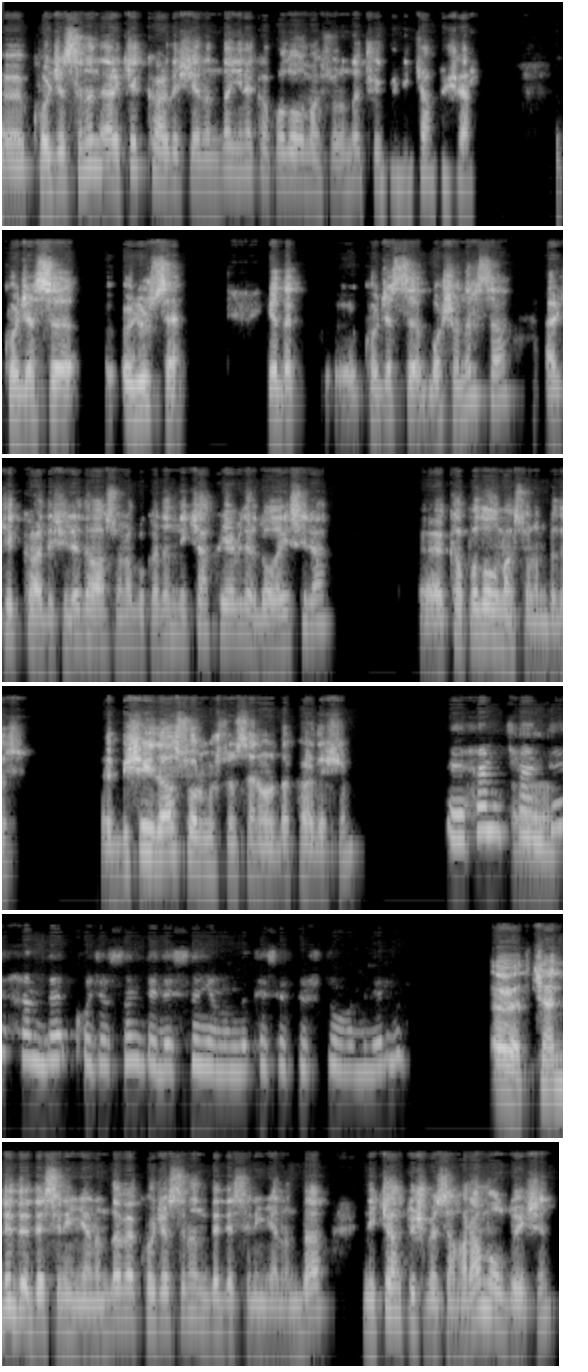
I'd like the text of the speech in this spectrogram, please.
E, kocasının erkek kardeşi yanında yine kapalı olmak zorunda çünkü nikah düşer. Kocası ölürse ya da e, kocası boşanırsa erkek kardeşiyle daha sonra bu kadın nikah kıyabilir. Dolayısıyla e, kapalı olmak zorundadır. E, bir şey daha sormuştun sen orada kardeşim. E, hem kendi hem de kocasının dedesinin yanında tesettürsüz olabilir mi? Evet, kendi dedesinin yanında ve kocasının dedesinin yanında nikah düşmesi haram olduğu için,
